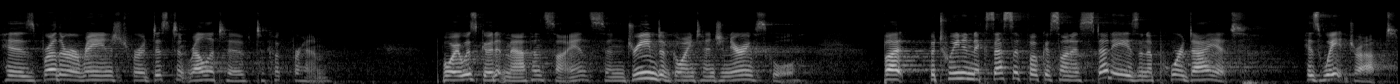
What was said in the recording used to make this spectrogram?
His brother arranged for a distant relative to cook for him. The boy was good at math and science and dreamed of going to engineering school. But between an excessive focus on his studies and a poor diet, his weight dropped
